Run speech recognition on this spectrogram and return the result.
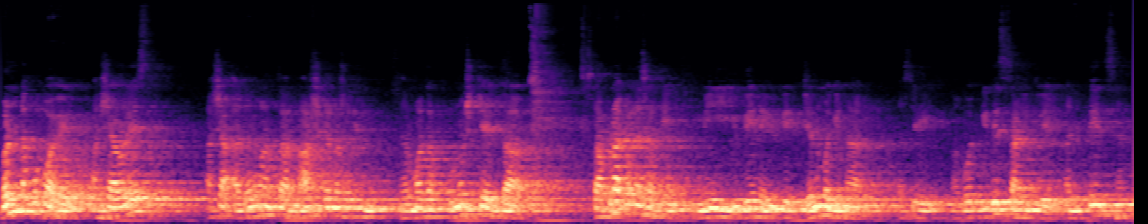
बंड फोपावे अशा वेळेस अशा अधर्मांचा नाश करण्यासाठी धर्माचा पुनश्च एकदा स्थापना करण्यासाठी मी युगेने युगे जन्म घेणार असे भगवद्गीतेत सांगितले आणि तेच झाले.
